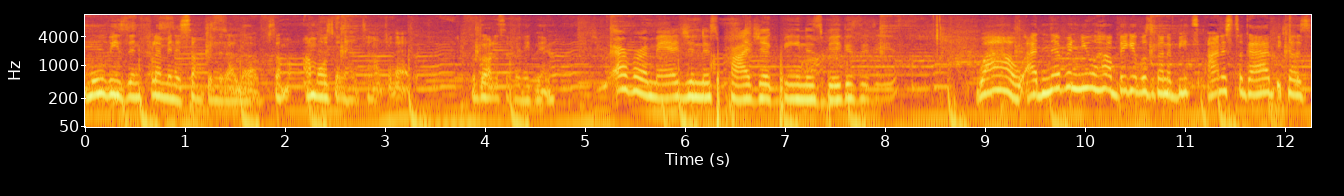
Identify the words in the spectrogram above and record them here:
movies and filming is something that I love, so I'm, I'm always going to have time for that, regardless of anything. Did you ever imagine this project being as big as it is? Wow, I never knew how big it was going to be, honest to God, because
